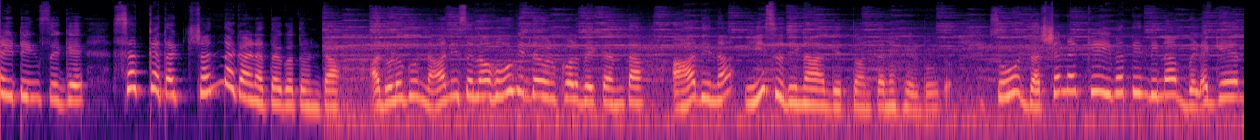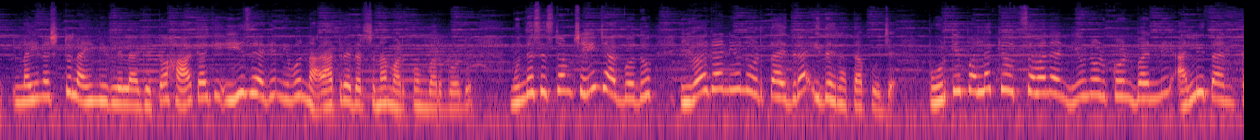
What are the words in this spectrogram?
ಲೈಟಿಂಗ್ಸಿಗೆ ಸಖತ್ತಾಗಿ ಚಂದ ಕಾಣ ತಗೋತುಂಟ. ಅದರೊಳಗೂ ನಾನು ಸಲ ಹೋಗಿದ್ದೆ ಉಳ್ಕೊಳ್ಬೇಕಂತ ಆ ದಿನ ಈ ಸುದಿನ ಆಗಿತ್ತು ಅಂತಲೇ ಹೇಳ್ಬೋದು. ಸೊ ದರ್ಶನಕ್ಕೆ ಇವತ್ತಿನ ದಿನ ಬೆಳಗ್ಗೆ ಲೈನಷ್ಟು ಲೈನ್ ಇರಲಿಲ್ಲಾಗಿತ್ತು. ಹಾಗಾಗಿ ಈಸಿಯಾಗಿ ನೀವು ರಾತ್ರಿ ದರ್ಶನ ಮಾಡ್ಕೊಂಡ್ಬರ್ಬೋದು ಮುಂದೆ ಸಿಸ್ಟಮ್ ಚೇಂಜ್ ಆಗ್ಬೋದು. ಇವಾಗ ನೀವು ನೋಡ್ತಾ ಇದ್ರ ಇದೇ ರಥ ಪೂಜೆ. ಪೂರ್ತಿ ಪಲ್ಲಕ್ಕಿ ಉತ್ಸವನ ನೀವು ನೋಡ್ಕೊಂಡು ಬನ್ನಿ. ಅಲ್ಲಿ ತನಕ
